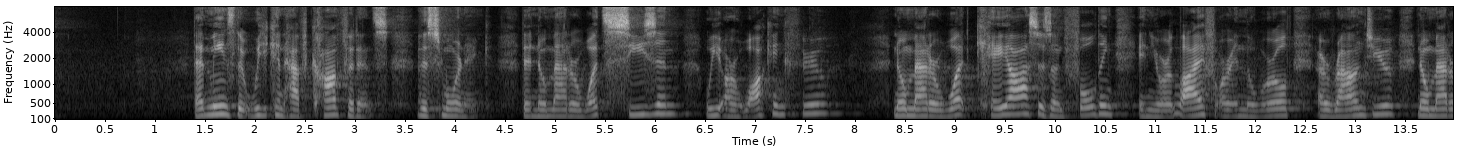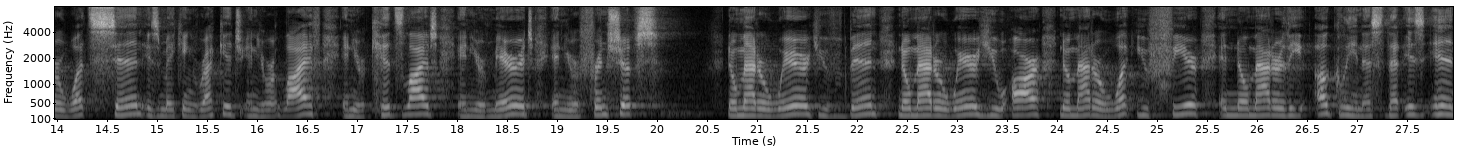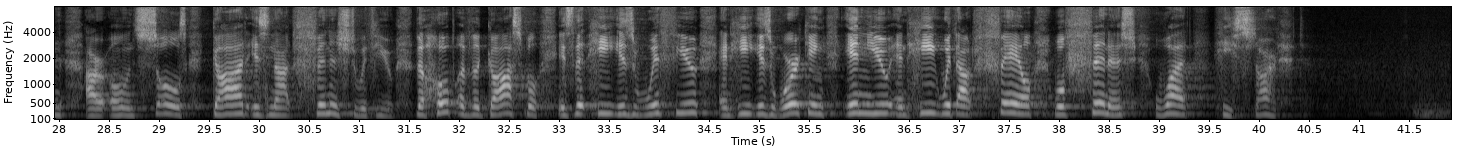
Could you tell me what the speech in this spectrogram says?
that means that we can have confidence this morning that no matter what season we are walking through, no matter what chaos is unfolding in your life or in the world around you, no matter what sin is making wreckage in your life, in your kids' lives, in your marriage, in your friendships, no matter where you've been, no matter where you are, no matter what you fear, and no matter the ugliness that is in our own souls, God is not finished with you. The hope of the gospel is that He is with you and He is working in you, and He, without fail, will finish what He started.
